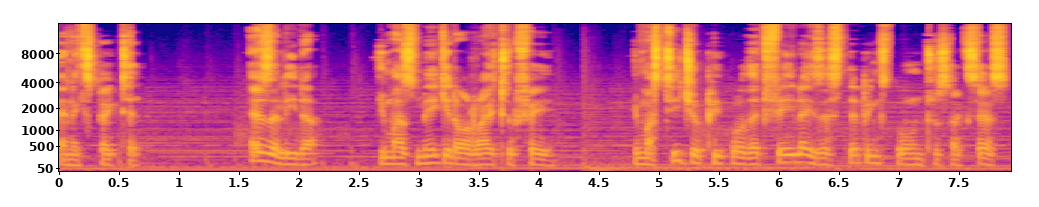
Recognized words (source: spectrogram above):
and expected. As a leader, you must make it alright to fail. You must teach your people that failure is a stepping stone to success,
